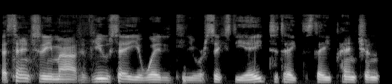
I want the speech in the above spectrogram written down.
essentially, Matt, if you say you waited till you were 68 to take the state pension,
